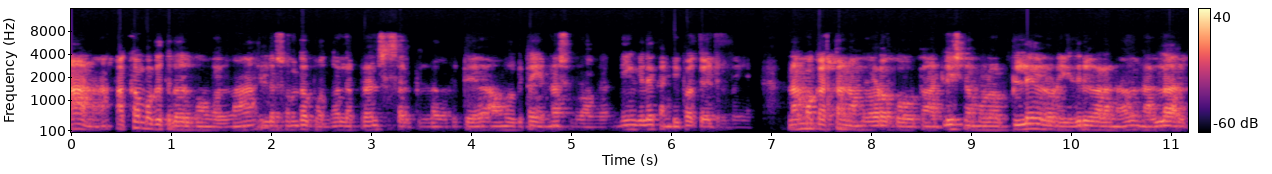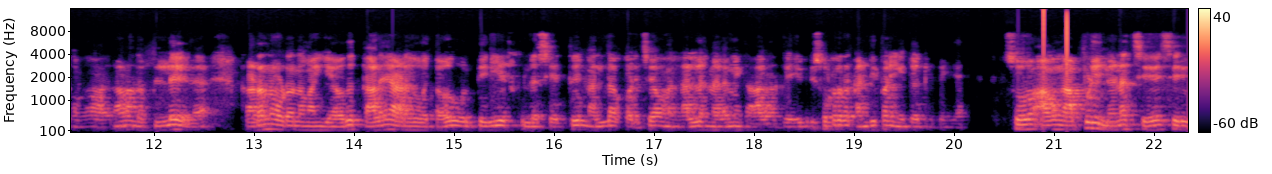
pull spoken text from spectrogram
ஆனா அக்கம் பக்கத்துல இருக்கவங்க எல்லாம் இல்ல சொந்த பந்தம் இல்ல ஃப்ரெண்ட்ஸ் சர்க்கிள்ல வந்துட்டு அவங்க கிட்ட என்ன சொல்லுவாங்க? நீங்களே கண்டிப்பா கேட்டிருப்பீங்க. நம்ம கஷ்டம் நம்மளோட போகட்டும். அட்லீஸ்ட் நம்மளோட பிள்ளைகளோட எதிர்காலனாவது நல்லா இருக்கணும். அதனால அந்த பிள்ளைகளை கடன உடனே வாங்கியாவது தலையை அடகு வச்சாவது ஒரு பெரிய ஸ்கூல்ல சேர்த்து நல்லா படிச்சு அவங்க நல்ல நிலைமைக்கு ஆளாது இப்படி சொல்றத கண்டிப்பா நீங்க கேட்டிருப்பீங்க. சோ அவங்க அப்படி நினைச்சு சரி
